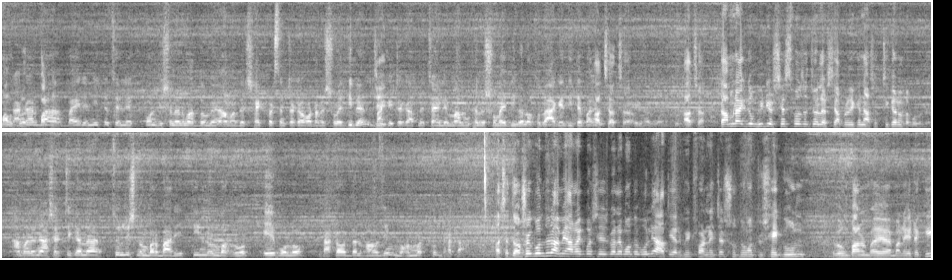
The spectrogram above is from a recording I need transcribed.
মাল ঢাকার বাইরে নিতে চাইলে কন্ডিশনের মাধ্যমে আমাদের ষাট পার্সেন্ট টাকা অর্ডারের সময় দিবেন। বাকি টাকা আপনি চাইলে মাল উঠানোর সময় দিবেন অথবা আগে দিতে পারেন। আচ্ছা, আচ্ছা। এইভাবে আচ্ছা তো আমরা একদম ভিডিও শেষ পর্যন্ত চলে আসছি। আপনার এখানে আসার ঠিকানাটা বলে দেন। আমার এখানে আসার ঠিকানা চল্লিশ নম্বর বাড়ি তিন number road A block Dhaka Udyan housing Mohammadpur ঢাকা। আচ্ছা দর্শক বন্ধুরা আমি আরেকবার শেষবারের মতো বলি আতিয়ার ভিট ফার্নিচার শুধুমাত্র সেগুন এবং মানে এটা কি।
